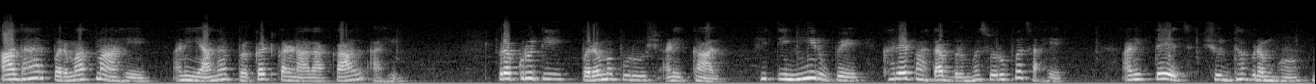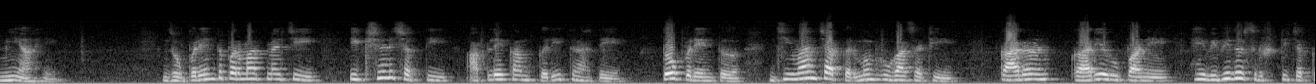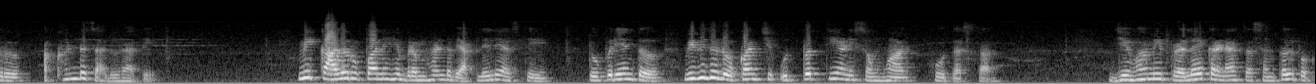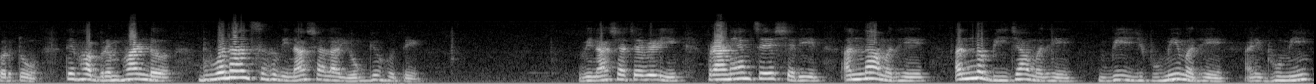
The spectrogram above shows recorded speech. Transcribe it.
आधार परमात्मा आहे आणि यांना प्रकट करणारा काल आहे. प्रकृती परमपुरुष आणि काल ही तिन्ही रूपे खरे पाहता ब्रह्मस्वरूपच आहेत आणि तेच शुद्ध ब्रह्म मी आहे. जोपर्यंत परमात्म्याची ईक्षण शक्ती आपले काम करीत राहते. तोपर्यंत जीवांच्या कर्मभोगासाठी कारण कार्यरूपाने हे विविध सृष्टीचक्र अखंड चालू राहते. मी कालरूपाने हे ब्रह्मांड व्यापलेले असते तोपर्यंत विविध लोकांची उत्पत्ती आणि संहार होत असतात. जेव्हा मी प्रलय करण्याचा संकल्प करतो तेव्हा ब्रह्मांड भुवनांसह विनाशाला योग्य होते. विनाशाच्या वेळी प्राण्यांचे शरीर अन्नामध्ये अन्न बीजामध्ये बीज भूमीमध्ये आणि भूमी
